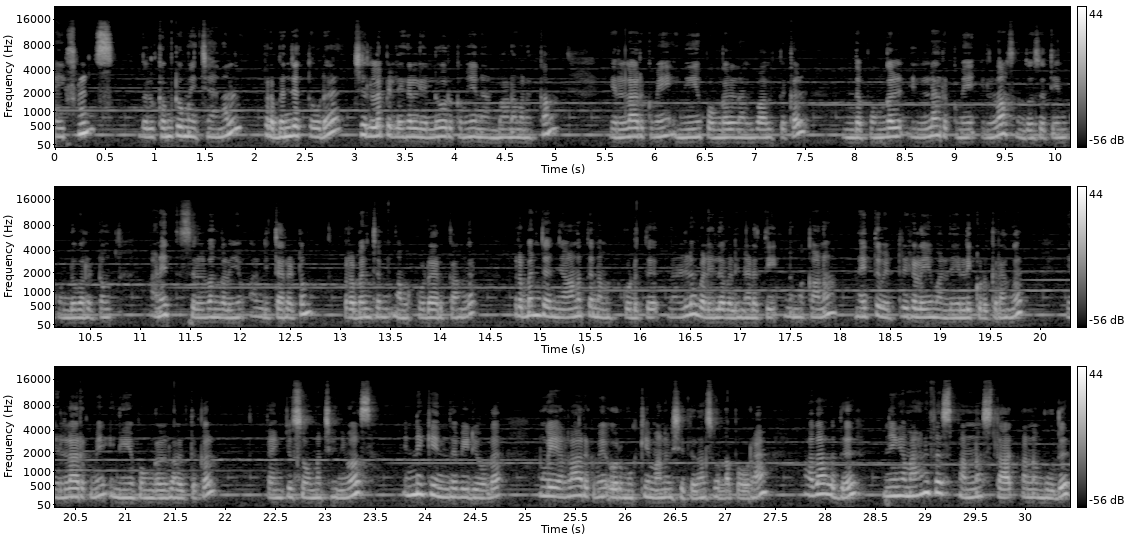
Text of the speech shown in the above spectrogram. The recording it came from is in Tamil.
Hi friends welcome to my channel பிரபஞ்சத்தோட செல்ல பிள்ளைகள் எல்லோருக்குமே அன்பான வணக்கம். எல்லாருக்குமே இனிய பொங்கல் நல்வாழ்த்துக்கள். இந்த பொங்கல் எல்லாருக்குமே எல்லா சந்தோஷத்தையும் கொண்டு வரட்டும். அனைத்து செல்வங்களையும் அள்ளித்தரட்டும். பிரபஞ்சம் நம்ம கூட இருக்காங்க. பிரபஞ்ச ஞானத்தை நமக்கு கொடுத்து நல்ல வழியில் வழி நடத்தி நமக்கான அனைத்து வெற்றிகளையும் அள்ளி அள்ளி கொடுக்குறாங்க. எல்லாருக்குமே இனிய பொங்கல் வாழ்த்துக்கள். தேங்க்யூ ஸோ மச் யூனிவர்ஸ் இன்றைக்கி இந்த வீடியோவில் உங்கள் எல்லாருக்குமே ஒரு முக்கியமான விஷயத்தை தான் சொல்ல போகிறேன் அதாவது நீங்கள் மேனிஃபெஸ்ட் பண்ண ஸ்டார்ட் பண்ணும்போது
